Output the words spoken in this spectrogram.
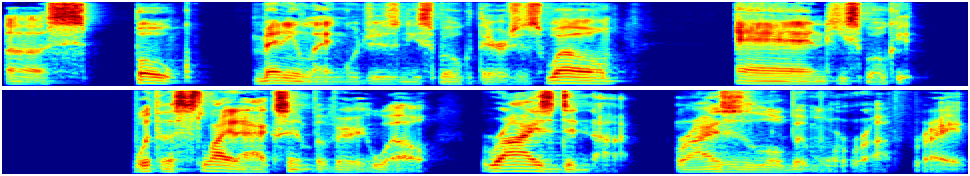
uh, spoke many languages, and he spoke theirs as well. And he spoke it with a slight accent, but very well. Ryze did not. Ryze is a little bit more rough, right?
